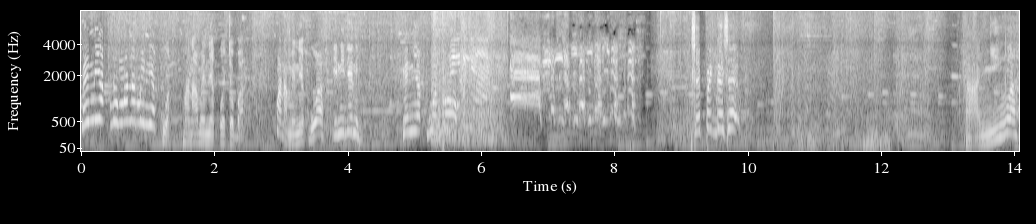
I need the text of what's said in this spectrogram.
Maniak dong, mana maniak gua? Mana maniak gua coba? Mana maniak gua? Ini dia nih. Maniak gua, bro. Sepek guys, saya anjing lah.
